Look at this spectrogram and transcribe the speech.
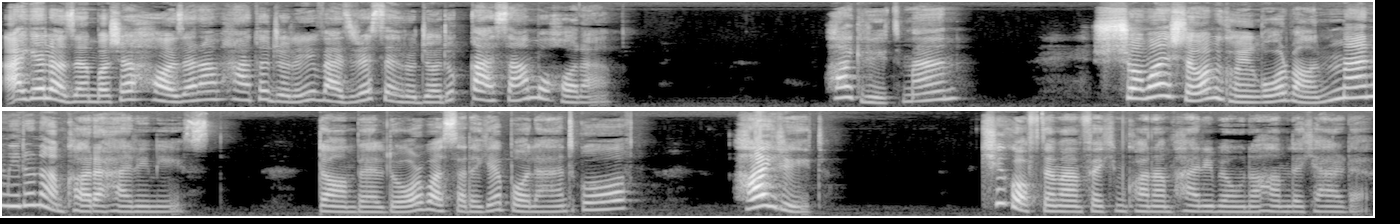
اگه لازم باشه حاضرم حتی جلوی وزیر سحر و جادو قسم بخورم. هاگرید من؟ شما اشتباه می‌کنین قربان. من می‌دونم کار هری نیست. دامبلدور با صدای بلند گفت هایرید کی گفته من فکر می‌کنم هری به اونا حمله کرده؟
